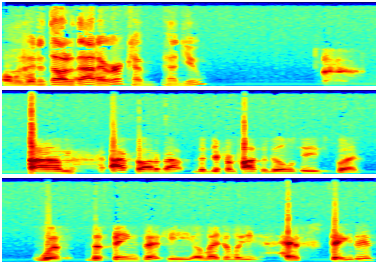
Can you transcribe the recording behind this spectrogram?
Are we I hadn't thought of that, possible- Eric. Have had you? Um, I've thought about the different possibilities, but with the things that he allegedly has stated,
